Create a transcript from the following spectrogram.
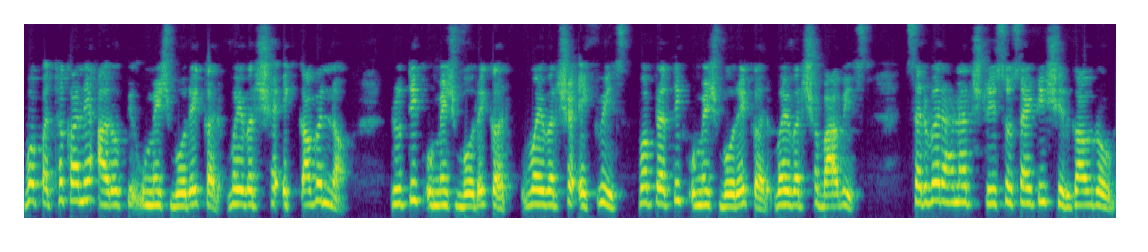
व पथकाने आरोपी उमेश बोरेकर वय वर्ष एक्कावन्न ऋतिक उमेश बोरेकर वय वर्ष एकवीस व प्रतीक उमेश बोरेकर वय वर्ष बावीस. सर्व राहणार श्री सोसायटी शिरगाव रोड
